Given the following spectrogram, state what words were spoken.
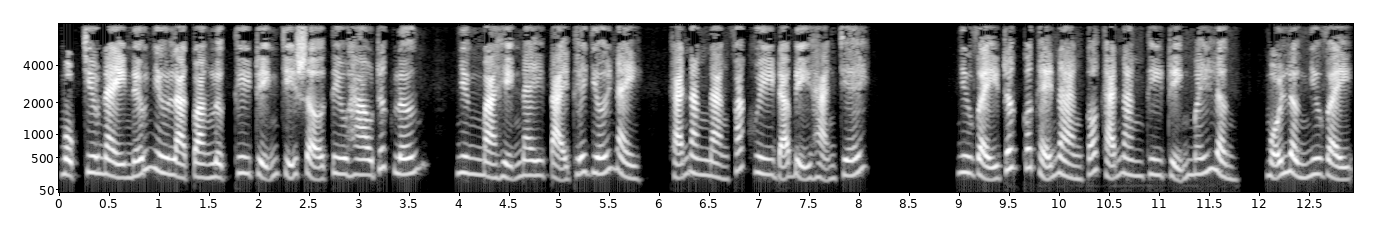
Một chiêu này nếu như là toàn lực thi triển chỉ sợ tiêu hao rất lớn, nhưng mà hiện nay tại thế giới này, khả năng nàng phát huy đã bị hạn chế. Như vậy rất có thể nàng có khả năng thi triển mấy lần, mỗi lần như vậy,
